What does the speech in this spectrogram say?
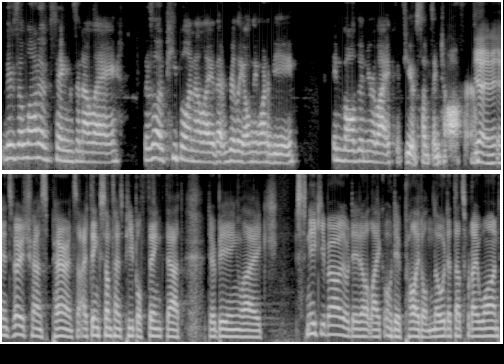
there's a lot of things in la there's a lot of people in la that really only want to be involved in your life if you have something to offer. Yeah and it's very transparent. So i think sometimes people think that they're being like sneaky about it or they don't like oh they probably don't know that that's what i want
